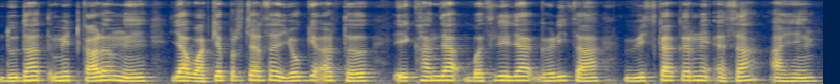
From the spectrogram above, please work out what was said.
दुधात मीठ काळवणे या वाक्यप्रचाराचा योग्य अर्थ एखाद्या बसलेल्या घडीचा विस्का करणे असा आहे.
